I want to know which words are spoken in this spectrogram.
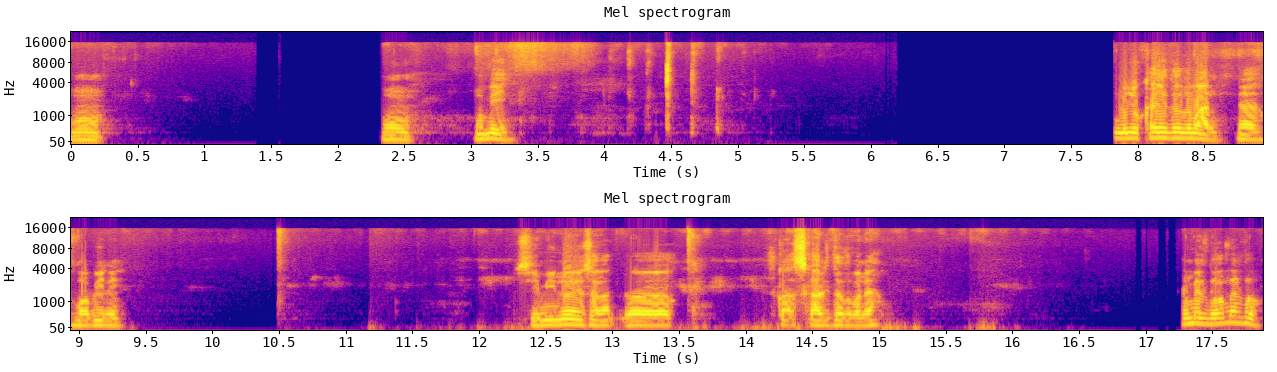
Hmm. Hmm. Mobi menyukainya teman-teman. Nah Mobi nih si Mino yang sangat uh, suka sekali teman-teman ya. Ambil tuh ambil tuh.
